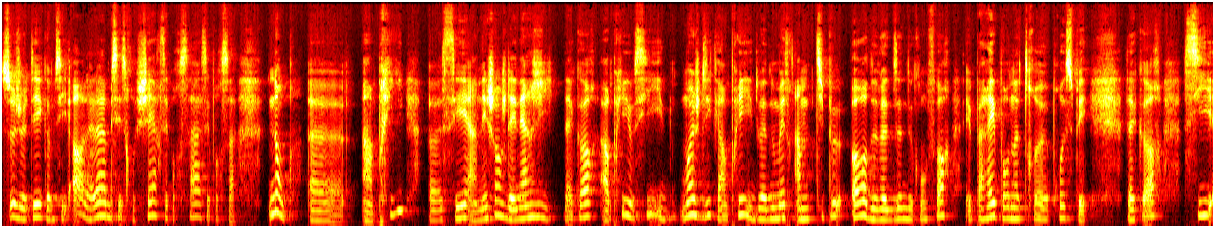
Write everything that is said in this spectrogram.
se jeter comme si oh là là mais c'est trop cher, c'est pour ça, c'est pour ça. Non, euh, un prix, euh, c'est un échange d'énergie, d'accord? Un prix aussi, moi je dis qu'un prix, il doit nous mettre un petit peu hors de notre zone de confort, et pareil pour notre euh, prospect, d'accord? Si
